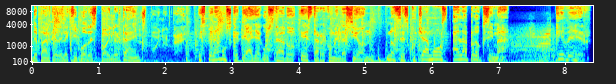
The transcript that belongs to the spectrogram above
De parte del equipo de Spoiler Time, esperamos que te haya gustado esta recomendación. Nos escuchamos a la próxima. ¿Qué ver?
